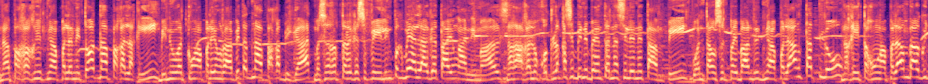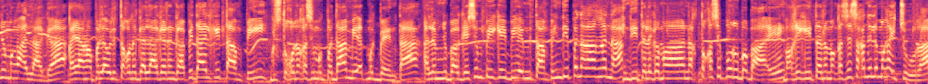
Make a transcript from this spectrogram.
Napaka-cute nga pala nito at napakalaki. Binuhat ko nga pala yung rabbit at napakabigat. Masarap talaga sa feeling pag may alaga tayong animals. Nakakalungkot lang kasi binibenta na sila ni Tampi. 1,500 nga pala ang tatlo. Nakita ko nga pala ang bago niyang mga alaga. Kaya nga pala ulit ako nag-alaga ng gapi dahil kay Tampi. Gusto ko na kasi magpadami at magbenta. Alam niyo ba guys, yung PKBM ni Tampi hindi pa nanganganak. Hindi talaga manganganak to kasi puro babae. Makikita naman kasi sa kanilang mga itsura.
